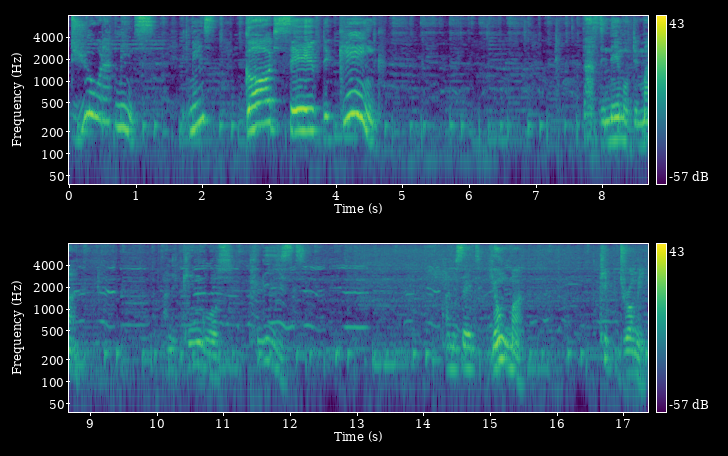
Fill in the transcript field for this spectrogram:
Do you know what that means? It means God save the king. That's the name of the man. And the king was pleased. And he said, Young man, keep drumming.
